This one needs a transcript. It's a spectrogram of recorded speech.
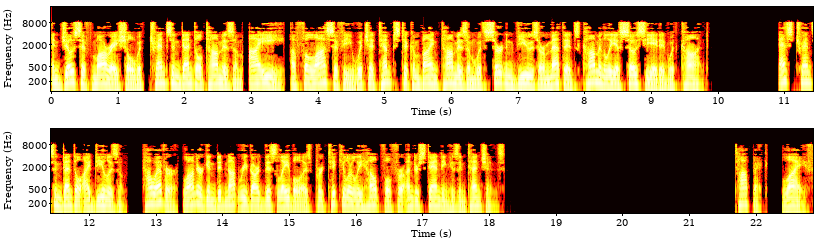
and Joseph Maréchal with Transcendental Thomism, i.e., a philosophy which attempts to combine Thomism with certain views or methods commonly associated with Kant's transcendental idealism. However, Lonergan did not regard this label as particularly helpful for understanding his intentions. Life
